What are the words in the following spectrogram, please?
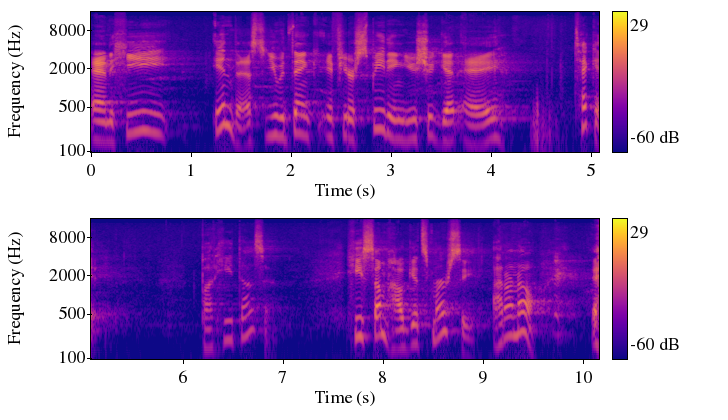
And he in this, you would think if you're speeding, you should get a ticket. But he doesn't. He somehow gets mercy. I don't know.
